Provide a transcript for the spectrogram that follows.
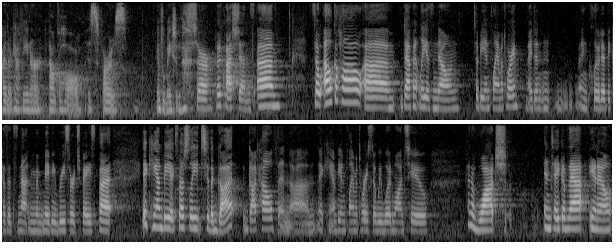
either caffeine or alcohol, as far as inflammation. Sure, good questions. Um, so alcohol um, definitely is known to be inflammatory. I didn't include it because it's not maybe research based, but it can be, especially to the gut, gut health, and um, it can be inflammatory. So we would want to kind of watch intake of that. You know,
